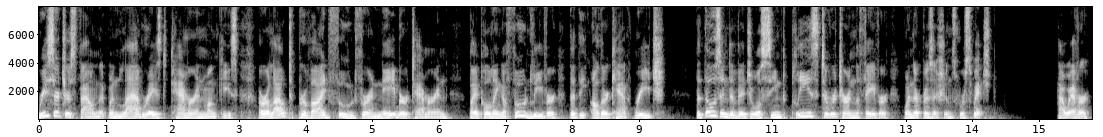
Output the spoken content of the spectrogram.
Researchers found that when lab-raised tamarin monkeys are allowed to provide food for a neighbor tamarin by pulling a food lever that the other can't reach, that those individuals seemed pleased to return the favor when their positions were switched. However,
